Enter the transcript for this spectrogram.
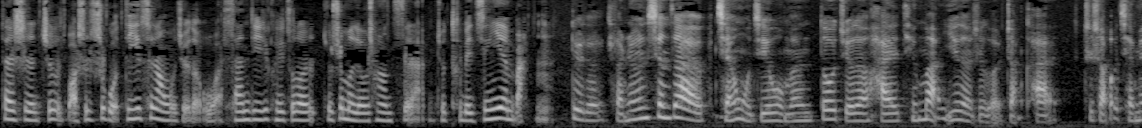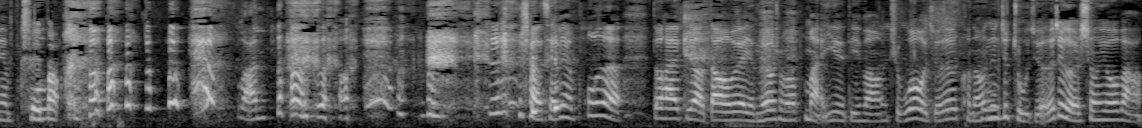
但是这个《宝石之果》第一次让我觉得哇三 D 可以做到就这么流畅自然，就特别惊艳吧。嗯，对对，反正现在前五集我们都觉得还挺满意的，这个展开，至少前面铺吹爆。完蛋了，至少前面铺的都还比较到位，也没有什么不满意的地方。只不过我觉得可能就就主角的这个声优吧，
